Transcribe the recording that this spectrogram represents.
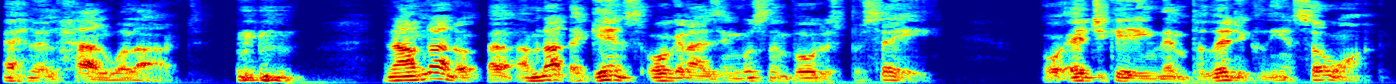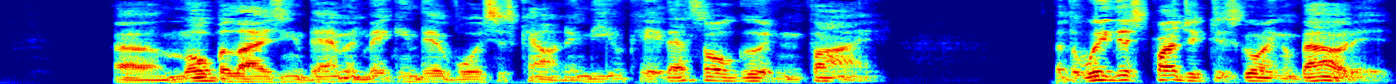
Ahl al-Hal wal-Aqd. now, I'm not, I'm not against organizing Muslim voters per se, or educating them politically and so on. Uh, mobilizing them and making their voices count in the UK. That's all good and fine. But the way this project is going about it,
